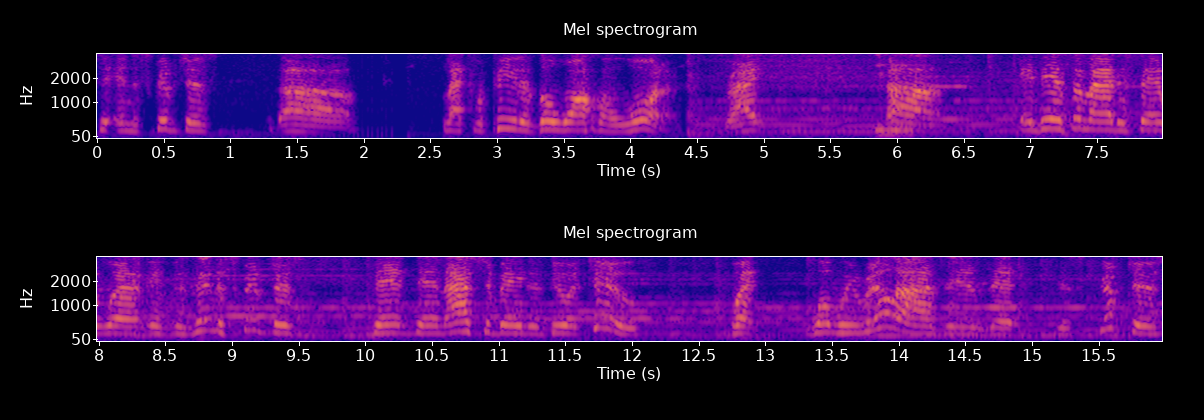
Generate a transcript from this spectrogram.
to, in the Scriptures, uh, like for Peter, "Go walk on water," right? Mhm. Uh, and then somebody said, well, if it's in the scriptures, then then I should be able to do it too. But what we realize is that the scriptures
